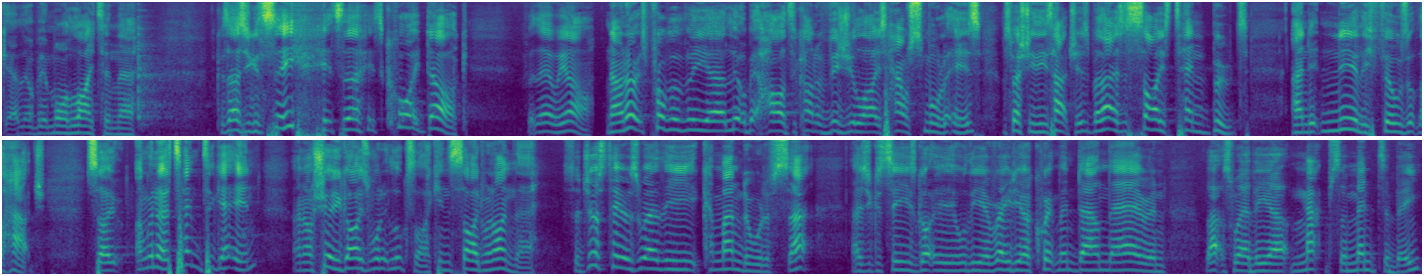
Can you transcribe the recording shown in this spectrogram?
get a little bit more light in there. Because as you can see, it's, uh, it's quite dark. But there we are. Now I know it's probably a little bit hard to kind of visualize how small it is, especially these hatches, but that is a size 10 boot and it nearly fills up the hatch. So I'm going to attempt to get in and I'll show you guys what it looks like inside when I'm there. So just here is where the commander would have sat. As you can see, he's got all the radio equipment down there and that's where the uh, maps are meant to be.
